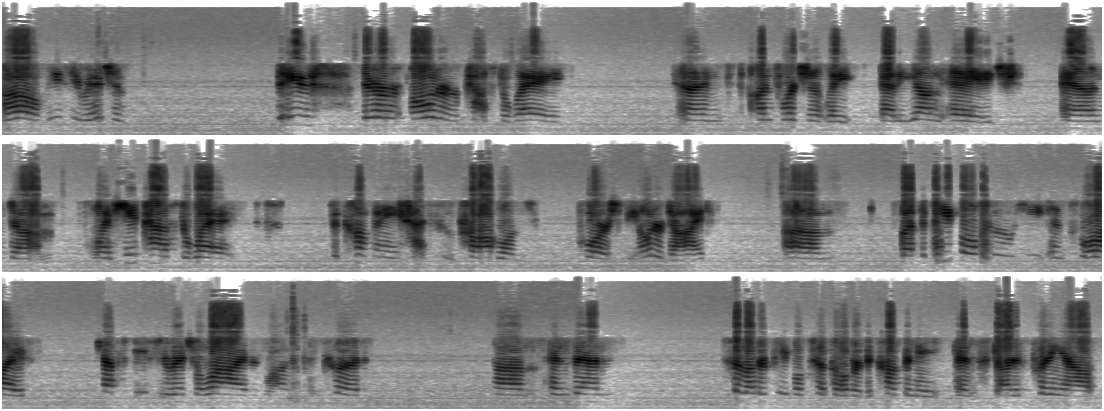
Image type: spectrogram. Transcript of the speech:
Oh, BC Rich and they their owner passed away, and unfortunately at a young age. And um, when he passed away, the company had some problems, Of course, the owner died. Um, but the people who he employed kept BC Rich alive as long as they could. Um, and then some other people took over the company and started putting out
